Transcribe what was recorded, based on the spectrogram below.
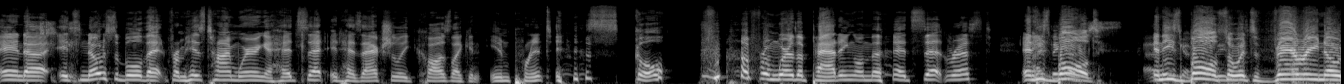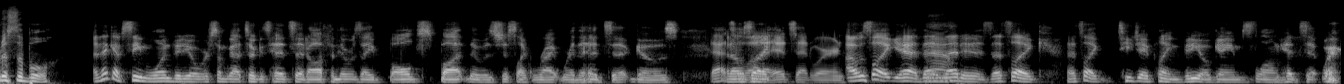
and uh, it's noticeable that from his time wearing a headset, it has actually caused like an imprint in his skull from where the padding on the headset rests. And he's I've bald, and he's I've bald, seen- so it's very noticeable. I think I've seen one video where some guy took his headset off and there was a bald spot that was just like right where the headset goes. That's and I a was lot like- of headset wearing. I was like, yeah, that Yeah. that is. That's like that's like TJ playing video games long headset wearing.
